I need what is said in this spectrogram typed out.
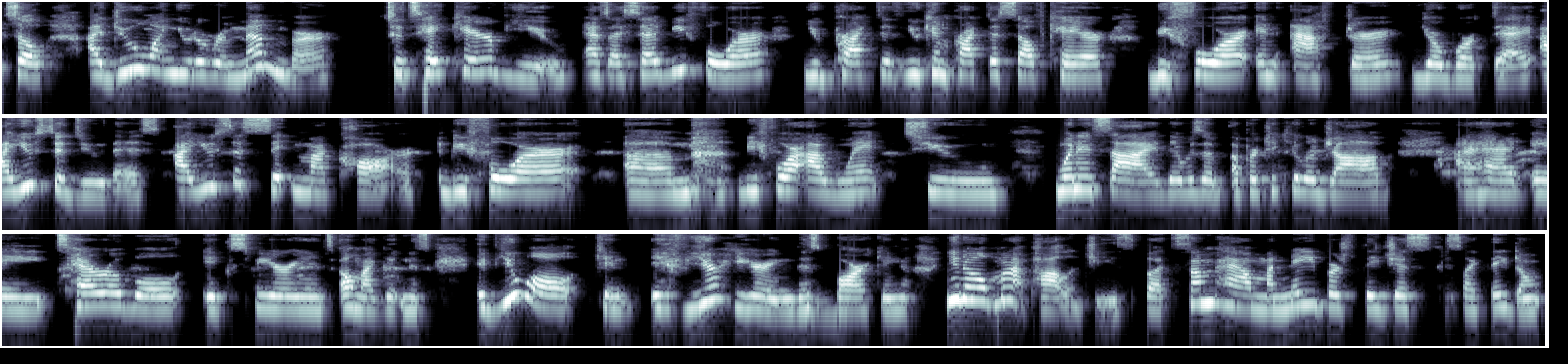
So I do want you to remember to take care of you. As I said before, you practice you can practice self-care before and after your workday. I used to do this. I used to sit in my car before um, before I went to went inside, there was a, a, particular job. I had a terrible experience. Oh my goodness! If you all can, if you're hearing this barking, you know my apologies. But somehow my neighbors, they just it's like they don't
